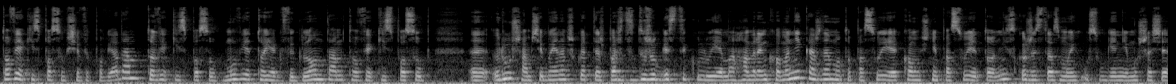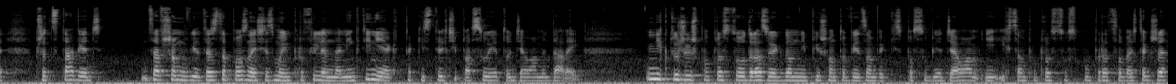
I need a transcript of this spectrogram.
to, w jaki sposób się wypowiadam, to, w jaki sposób mówię, to, jak wyglądam, to, w jaki sposób y, ruszam się, bo ja na przykład też bardzo dużo gestykuluję, macham rękoma. Nie każdemu to pasuje, komuś nie pasuje, to nie skorzysta z moich usług, ja nie muszę się przedstawiać. Zawsze mówię też, zapoznaj się z moim profilem na LinkedInie, jak taki styl Ci pasuje, to działamy dalej. Niektórzy już po prostu od razu, jak do mnie piszą, to wiedzą, w jaki sposób ja działam i, i chcą po prostu współpracować. Także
